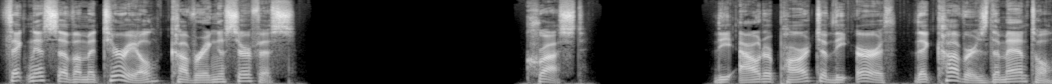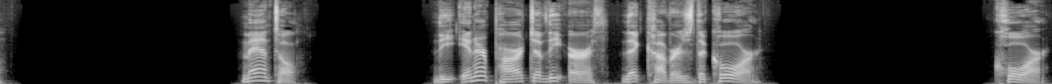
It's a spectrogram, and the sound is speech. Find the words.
Thickness of a material covering a surface. Crust The outer part of the earth that covers the mantle. Mantle The inner part of the earth that covers the core. Core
